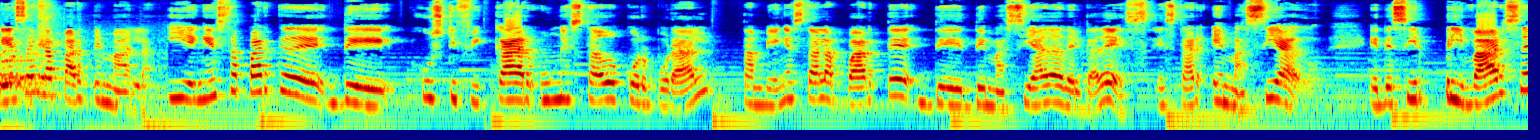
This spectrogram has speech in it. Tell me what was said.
esa es la parte mala. Y en esta parte de, de justificar un estado corporal, también está la parte de demasiada delgadez, estar demasiado. Es decir, privarse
